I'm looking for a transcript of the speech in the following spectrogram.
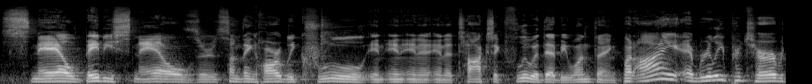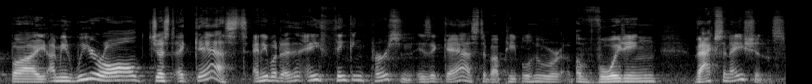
snail baby snails or something horribly cruel in in, in, a, in a toxic fluid that'd be one thing. But i am really perturbed by i mean we are all just aghast. Anybody any thinking person is aghast about people who are avoiding vaccinations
